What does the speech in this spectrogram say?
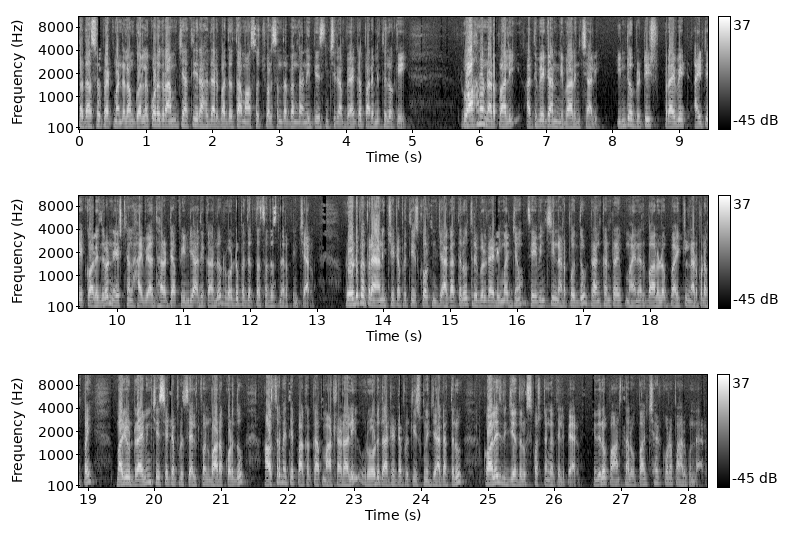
సదాశివపేట మండలం గొల్లకోడ గ్రామ జాతీయ రహదారి భద్రతా మాసోత్సవాల సందర్భంగా నిర్దేశించిన వేగ పరిమితిలోకి వాహనం నడపాలి అతివేగాన్ని నివారించాలి. ఇండో బ్రిటిష్ ప్రైవేట్ ఐటీఐ కాలేజీలో national highway authority of India అధికారులు రోడ్డు భద్రతా సదస్సు నిర్వహించారు. రోడ్డుపై ప్రయాణించేటప్పుడు తీసుకోవాల్సిన జాగ్రత్తలు త్రిబుల్ రైడింగ్ మద్యం సేవించి నడపొద్దు డ్రంక్ అండ్ డ్రైవ్ మైనర్ బాలలో బైక్లు నడపడంపై మరియు డ్రైవింగ్ చేసేటప్పుడు సెల్ ఫోన్ వాడకూడదు. అవసరమైతే పక్కక మాట్లాడాలి రోడ్డు దాటేటప్పుడు తీసుకునే జాగ్రత్తలు కాలేజ్ విద్యార్థులకు స్పష్టంగా తెలిపారు. ఇందులో పాఠశాల ఉపాధ్యాయుడు కూడా పాల్గొన్నారు.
